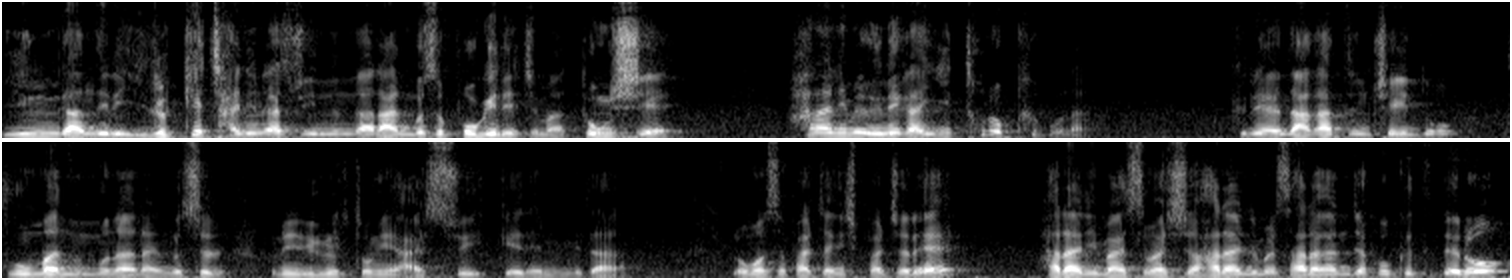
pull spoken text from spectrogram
인간들이 이렇게 잔인할 수 있는가라는 것을 보게 되지만 동시에 하나님의 은혜가 이토록 크구나. 그래야 나 같은 죄인도 구원받는구나라는 것을 우리는 이걸 통해 알 수 있게 됩니다. 로마서 8장 28절에 하나님 말씀하시죠. 하나님을 사랑하는 자고 그 뜻대로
